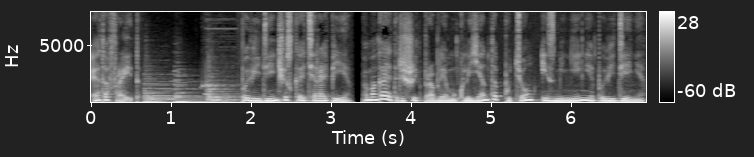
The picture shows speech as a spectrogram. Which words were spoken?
это Фрейд. Поведенческая терапия помогает решить проблему клиента путем изменения поведения.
